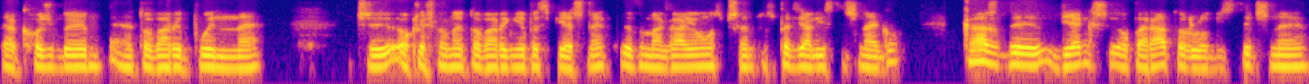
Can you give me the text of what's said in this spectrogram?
jak choćby e, towary płynne, czy określone towary niebezpieczne, które wymagają sprzętu specjalistycznego. Każdy większy operator logistyczny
